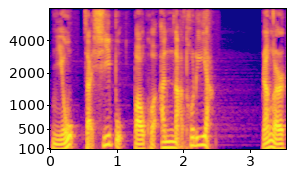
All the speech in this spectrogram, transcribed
牛在西部，包括安纳托利亚。然而，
